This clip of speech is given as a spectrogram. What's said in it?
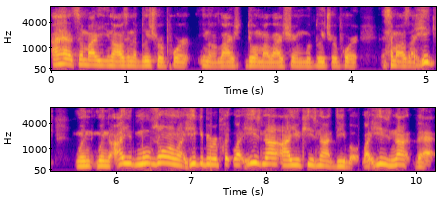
I had somebody, you know, I was in the Bleacher Report, you know, live doing my live stream with Bleacher Report, and somebody was like, he when when Aiyuk moves on, like he could be replaced. Like he's not Aiyuk, he's not Deebo, like he's not that.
